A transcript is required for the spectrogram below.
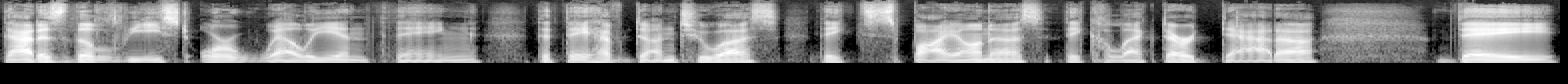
that is the least Orwellian thing that they have done to us. They spy on us, they collect our data, they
